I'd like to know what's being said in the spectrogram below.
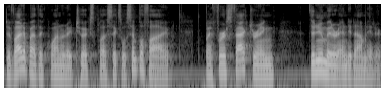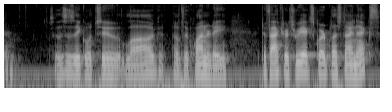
divided by the quantity 2x plus 6 will simplify by first factoring the numerator and denominator. So this is equal to log of the quantity. To factor 3x squared plus 9x,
